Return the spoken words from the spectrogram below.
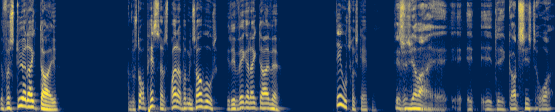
Jeg forstyrrer dig ikke dig. Om du står og pisser, så det sprøjter op på min sovepose. Ja, det vækker dig ikke dig, hvad? Det er utrygskabende. Det synes jeg var øh, et, godt sidste ord.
